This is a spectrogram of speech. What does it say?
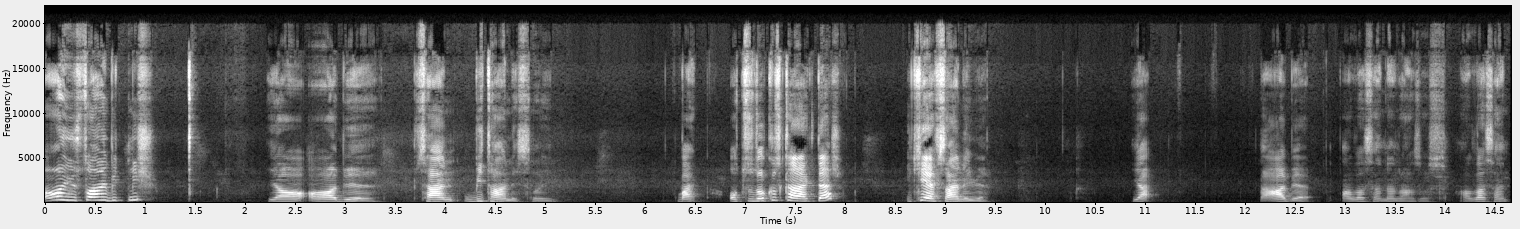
Aa 100 tane bitmiş. Ya abi sen bir tanesin oyun. Bak 39 karakter 2 efsanevi. Ya abi Allah senden razı olsun. Allah sen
